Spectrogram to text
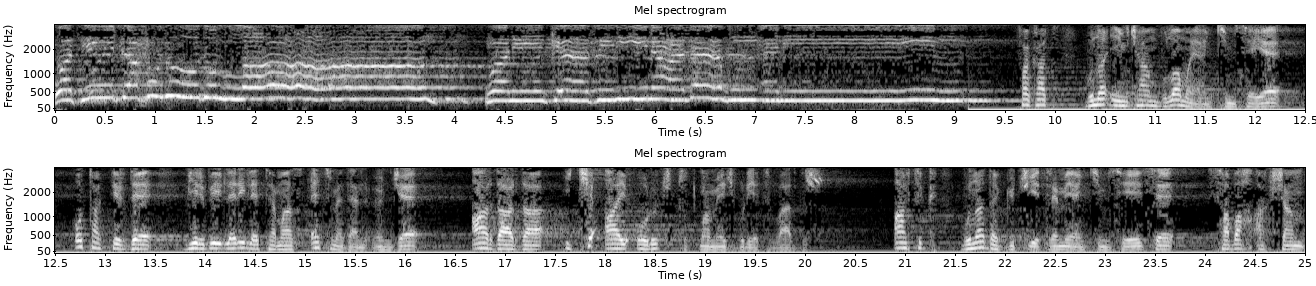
وتلك حدود الله وللكافرين عذاب أليم Fakat buna imkan bulamayan kimseye o takdirde birbirleriyle temas etmeden önce ard arda iki ay oruç tutma mecburiyeti vardır. Artık buna da güç yetiremeyen kimseye ise sabah akşam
